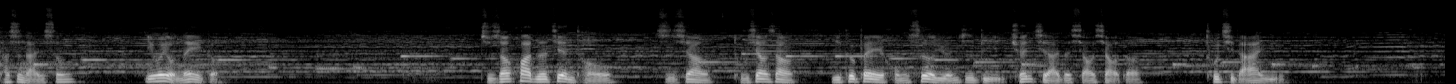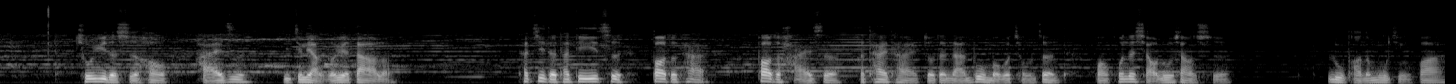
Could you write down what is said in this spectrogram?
他是男生，因为有那个。纸上画着的箭头指向图像上一个被红色圆珠笔圈起来的小小的凸起的暗影。出狱的时候，孩子已经两个月大了。他记得他第一次抱着太，抱着孩子和太太走在南部某个城镇黄昏的小路上时，路旁的木槿花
